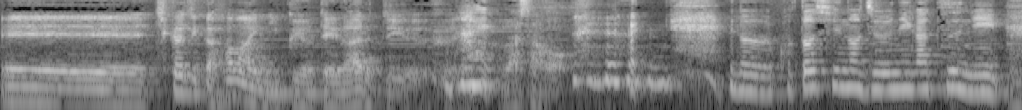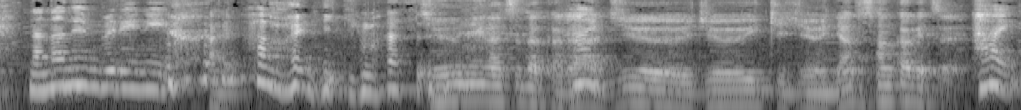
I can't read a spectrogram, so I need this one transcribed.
えー近々ハワイに行く予定があるというふうな噂を、えっと今年の12月に7年ぶりに、はい。ハワイに行きます。12月だから、はい。10、11、12あと3ヶ月。はい。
